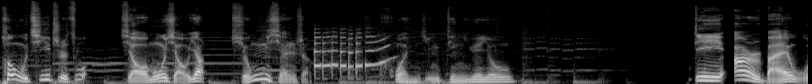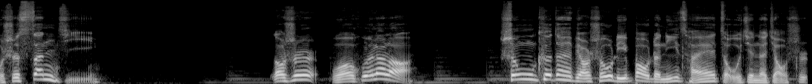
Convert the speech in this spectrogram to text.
后期制作：小模小样、熊先生。欢迎订阅哟。第二百五十三集，老师，我回来了。生物课代表手里抱着尼采走进了教室。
